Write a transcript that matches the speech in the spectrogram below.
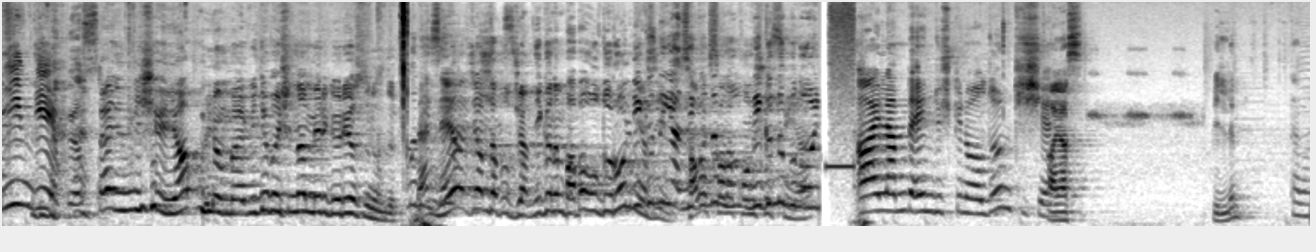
yiyin diye yapıyorsun. Ben bir şey yapmıyorum ben. Video başından beri görüyorsunuzdur. Ben ne yazacağım da bulacağım? Niga'nın baba olduğu rol mü yazayım? ya, salak salak bul, konuşuyorsun Nigını bul ya. oyn- Ailemde en düşkün olduğum kişi. Ayaz. Bildim. Tamam.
